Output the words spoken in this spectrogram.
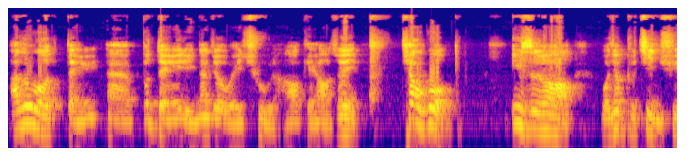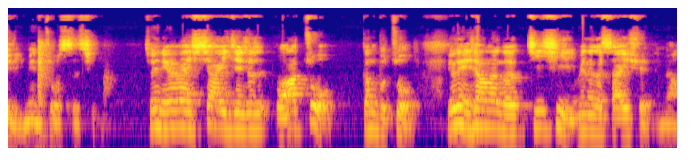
啊，如果等于呃不等于零，那就为 true 了，OK 哈，所以跳过，意思说哈，我就不进去里面做事情了，所以你会发现下一阶就是我要做跟不做，有点像那个机器里面那个筛选，有没有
